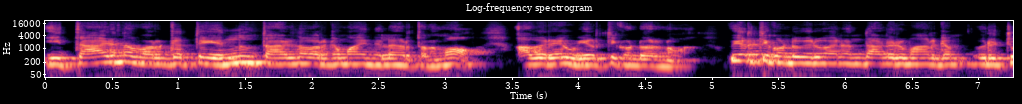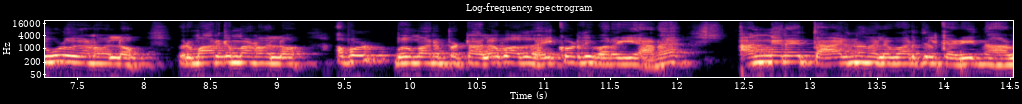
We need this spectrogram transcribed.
ഈ താഴ്ന്ന വർഗത്തെ എന്നും താഴ്ന്ന വർഗമായി നിലനിർത്തണമോ? അവരെ ഉയർത്തിക്കൊണ്ടുവരണമോ? ഉയർത്തിക്കൊണ്ടുവരുവാൻ എന്താണ് ഒരു മാർഗം? ഒരു ടൂൾ വേണമല്ലോ? ഒരു മാർഗം വേണമല്ലോ? അപ്പോൾ ബഹുമാനപ്പെട്ട അലഹബാദ് ഹൈക്കോടതി പറയുകയാണ് അങ്ങനെ താഴ്ന്ന നിലവാരത്തിൽ കഴിയുന്ന ആൾ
